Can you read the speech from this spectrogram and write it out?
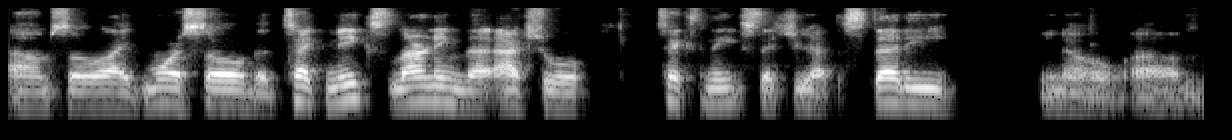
Um, so like more so the techniques, learning the actual techniques that you have to study, you know, um,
